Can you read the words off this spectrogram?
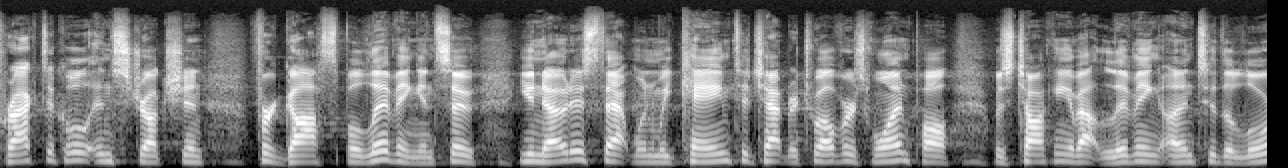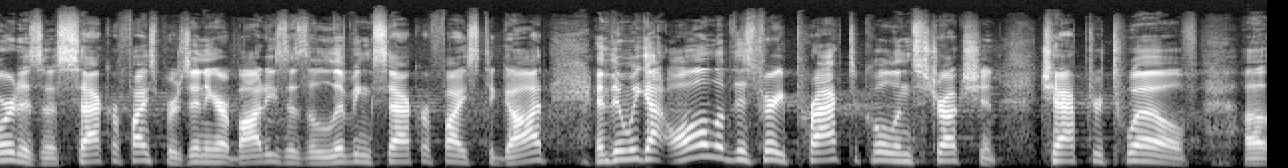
practical instruction for gospel living. And so you notice that when we came to chapter 12, verse 1, Paul was talking about living unto the Lord as a sacrifice, presenting our bodies as a living sacrifice to God. And then we got all of this very practical instruction. Chapter 12, uh,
